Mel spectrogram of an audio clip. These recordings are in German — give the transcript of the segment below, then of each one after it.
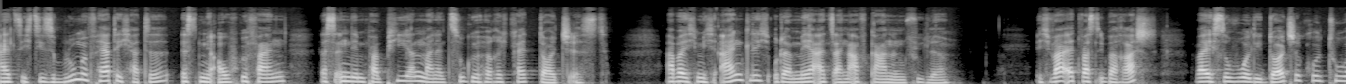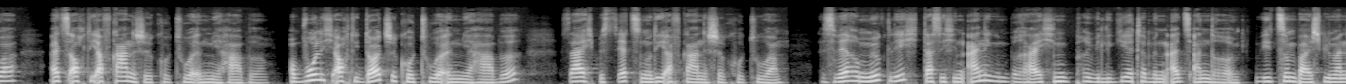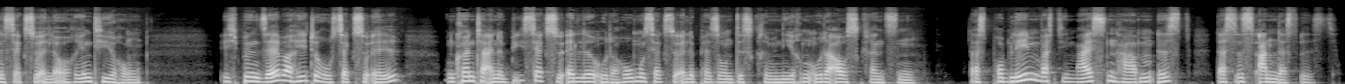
Als ich diese Blume fertig hatte, ist mir aufgefallen, dass in den Papieren meine Zugehörigkeit deutsch ist. Aber ich mich eigentlich oder mehr als eine Afghanin fühle. Ich war etwas überrascht, weil ich sowohl die deutsche Kultur als auch die afghanische Kultur in mir habe. Obwohl ich auch die deutsche Kultur in mir habe, sah ich bis jetzt nur die afghanische Kultur. Es wäre möglich, dass ich in einigen Bereichen privilegierter bin als andere, wie zum Beispiel meine sexuelle Orientierung. Ich bin selber heterosexuell und könnte eine bisexuelle oder homosexuelle Person diskriminieren oder ausgrenzen. Das Problem, was die meisten haben, ist, dass es anders ist.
